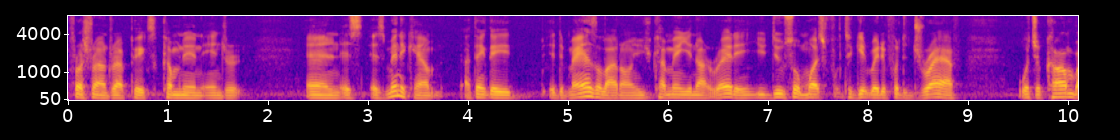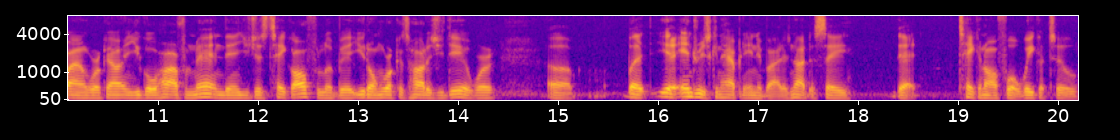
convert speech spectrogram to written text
first round draft picks coming in injured, and it's it's minicamp. I think they it demands a lot on you. You come in, you're not ready. You do so much for, to get ready for the draft, with your combine workout, and you go hard from that, and then you just take off a little bit. You don't work as hard as you did work. Uh, but yeah, injuries can happen to anybody. It's not to say that taking off for a week or two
